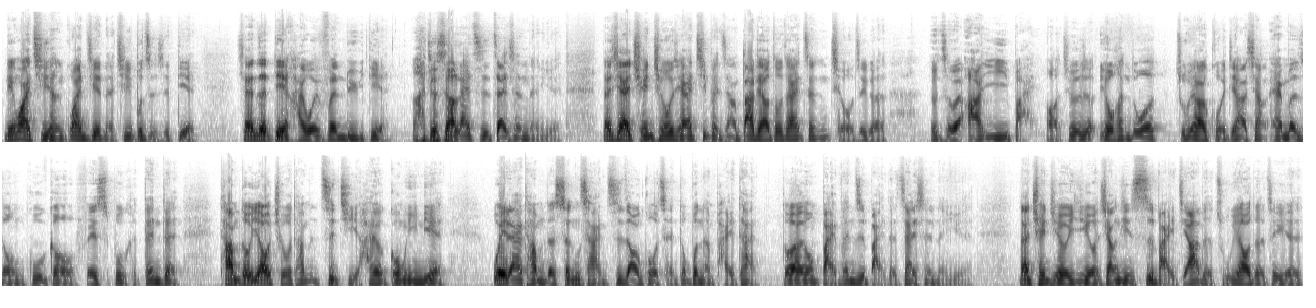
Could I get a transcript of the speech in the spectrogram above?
另外，其实很关键的，其实不只是电，现在这电还会分绿电啊，就是要来自再生能源。那现在全球现在基本上大家都在征求这个。有所谓 RE 一百哦，就是有很多主要国家，像 Amazon、Google、Facebook 等等，他们都要求他们自己还有供应链，未来他们的生产制造过程都不能排碳，都要用百分之百的再生能源。那全球已经有将近四百家的主要的这个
